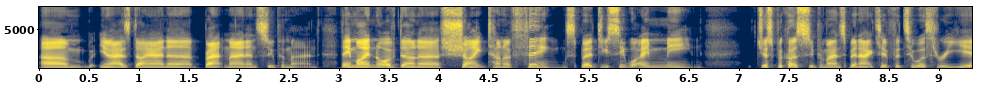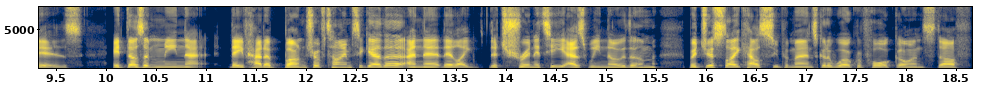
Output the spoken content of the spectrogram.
um, you know, as Diana, Batman, and Superman. They might not have done a shite ton of things, but do you see what I mean? Just because Superman's been active for two or three years, it doesn't mean that they've had a bunch of time together and they're, they're like the Trinity as we know them. But just like how Superman's got to work with Hawkgirl and stuff,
